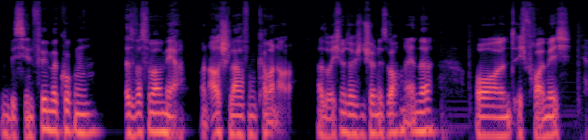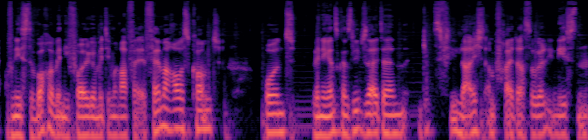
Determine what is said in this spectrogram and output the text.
ein bisschen Filme gucken. Also was will man mehr? Und ausschlafen kann man auch noch. Also ich wünsche euch ein schönes Wochenende und ich freue mich auf nächste Woche, wenn die Folge mit dem Raphael Fellmer rauskommt. Und wenn ihr ganz, ganz lieb seid, dann gibt's vielleicht am Freitag sogar die nächsten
